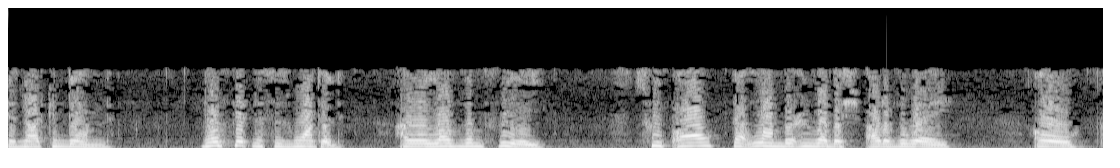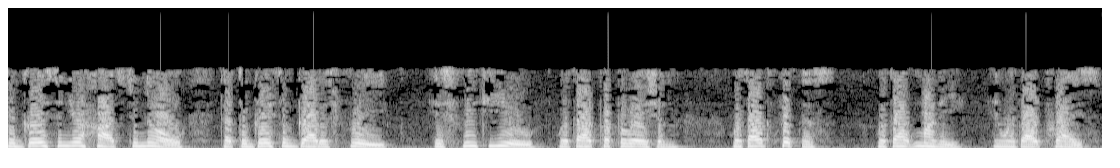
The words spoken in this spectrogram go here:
is not condemned. No fitness is wanted. I will love them freely. Sweep all that lumber and rubbish out of the way. Oh, for grace in your hearts to know that the grace of God is free, is free to you, without preparation, without fitness, without money, and without price.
